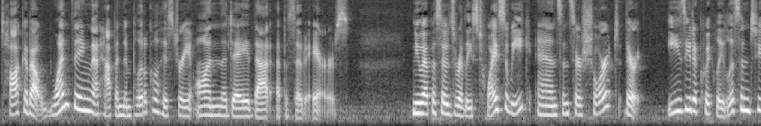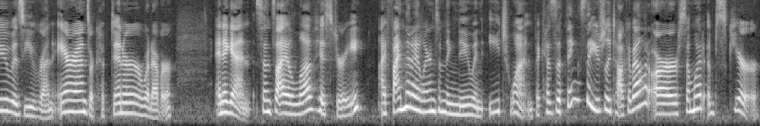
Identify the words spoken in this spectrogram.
talk about one thing that happened in political history on the day that episode airs. New episodes release twice a week, and since they're short, they're easy to quickly listen to as you run errands or cook dinner or whatever. And again, since I love history, I find that I learn something new in each one because the things they usually talk about are somewhat obscure.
